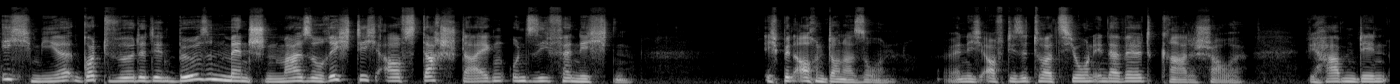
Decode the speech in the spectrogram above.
ich mir, Gott würde den bösen Menschen mal so richtig aufs Dach steigen und sie vernichten. Ich bin auch ein Donnersohn, wenn ich auf die Situation in der Welt gerade schaue. Wir haben den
